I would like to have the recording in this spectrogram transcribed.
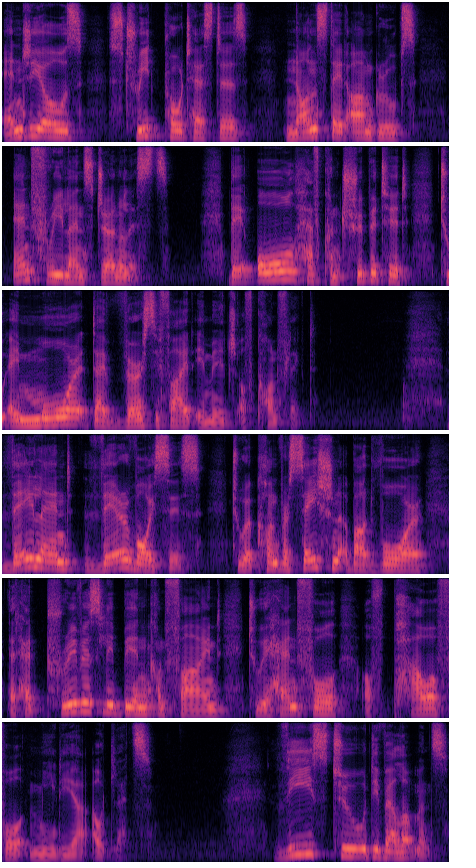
NGOs, street protesters, non-state armed groups and freelance journalists. They all have contributed to a more diversified image of conflict they lend their voices to a conversation about war that had previously been confined to a handful of powerful media outlets. These two developments,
